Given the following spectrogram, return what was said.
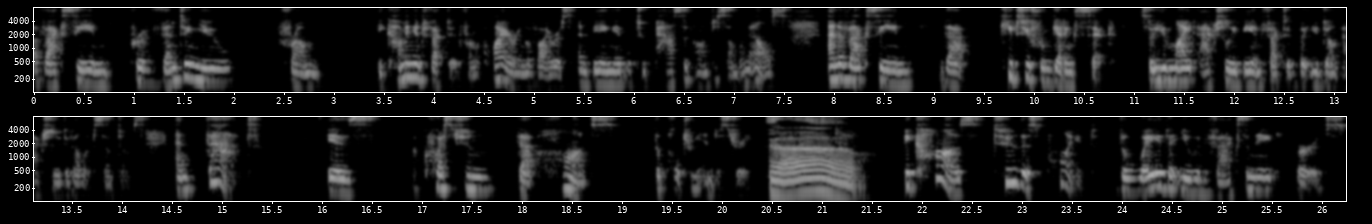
a vaccine preventing you from becoming infected, from acquiring a virus, and being able to pass it on to someone else, and a vaccine that keeps you from getting sick. So you might actually be infected, but you don't actually develop symptoms. And that is a question that haunts the poultry industry Oh. because to this point, the way that you would vaccinate birds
